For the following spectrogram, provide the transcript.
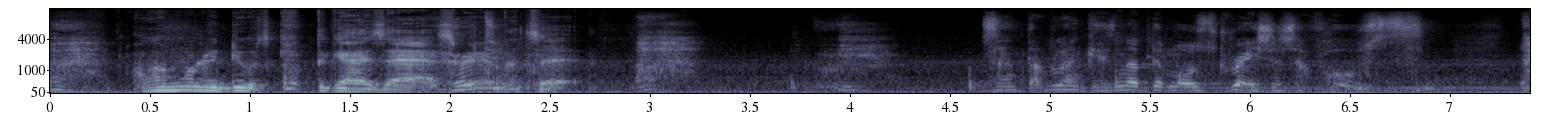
All I want to do is kick the guy's ass, man. That's it. Santa Blanca is not the most gracious of hosts.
